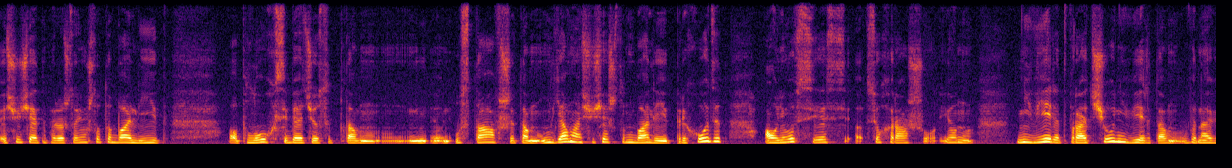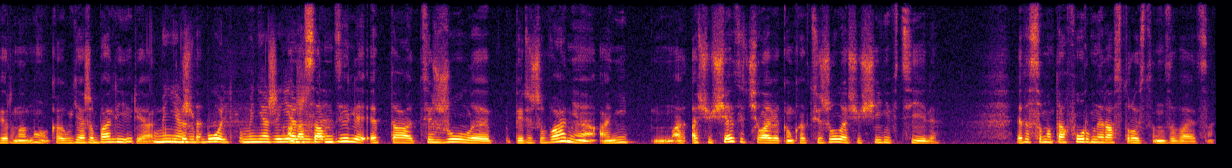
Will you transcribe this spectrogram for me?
ощущает, например, что у него что-то болит, а, плохо себя чувствует, там, уставший, там, он явно ощущает, что он болеет, приходит, а у него все, все хорошо, и он не верит врачу, не верит, там, вы, наверное, ну, как, я же болею реально. У меня вот же это, боль, у меня же я А же, на самом деле это тяжелые переживания, они ощущаются человеком как тяжелое ощущение в теле. Это самотоформное расстройство называется.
